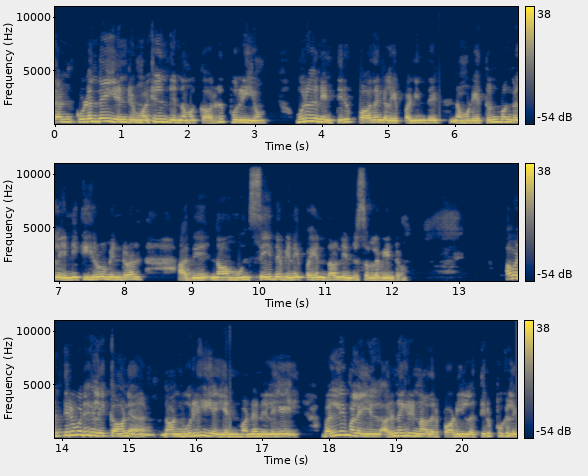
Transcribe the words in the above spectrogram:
தன் குழந்தை என்று மகிழ்ந்து நமக்கு அருள் புரியும். முருகனின் திருப்பாதங்களை பணிந்து நம்முடைய துன்பங்களை நீக்குகிறோம் என்றால் அது நாம் முன் செய்த வினைப்பயன்தான் என்று சொல்ல வேண்டும். அவன் திருவடிகளை காண நான் உருகிய என் மனநிலையை வள்ளிமலையில் அருணகிரிநாதர் பாடியுள்ள திருப்புகளை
